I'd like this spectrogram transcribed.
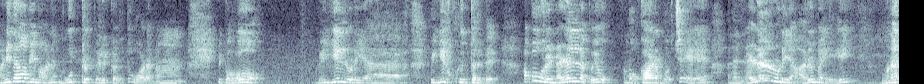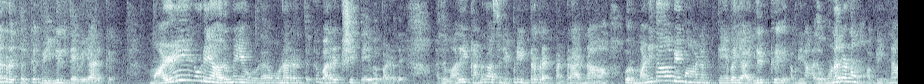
மனிதாபிமானம் ஊற்று பெருக்கெடுத்து ஓடணும். இப்போது வெயிலுடைய வெயில் கொளுத்துறது. அப்போ ஒரு நிழலில் போய் நம்ம உட்காரம் போச்சு அந்த நிழலுடைய அருமை உணர்றதுக்கு வெயில் தேவையாக இருக்குது மழையினுடைய அருமையை உண உணர்றதுக்கு வறட்சி தேவைப்படுறது. அது மாதிரி கண்ணதாசன் எப்படி இன்டர்பிரட் பண்ணுறாருன்னா ஒரு மனிதாபிமானம் தேவையாக இருக்குது அப்படின்னா அதை உணரணும் அப்படின்னா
